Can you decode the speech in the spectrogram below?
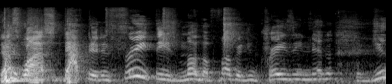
That's why I stopped it and freed these motherfuckers. You crazy nigga. You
